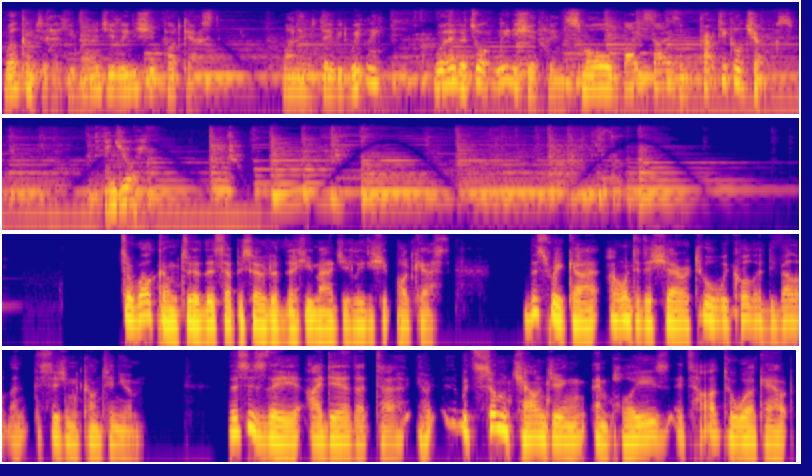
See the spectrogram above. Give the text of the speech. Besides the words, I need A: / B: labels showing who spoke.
A: Welcome to the Humanity Leadership Podcast. My name is David Wheatley. We're here to talk leadership in small, bite sized, and practical chunks. Enjoy. So, welcome to this episode of the Humanity Leadership Podcast. This week, I, I wanted to share a tool we call the Development Decision Continuum. This is the idea that uh, you know, with some challenging employees, it's hard to work out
